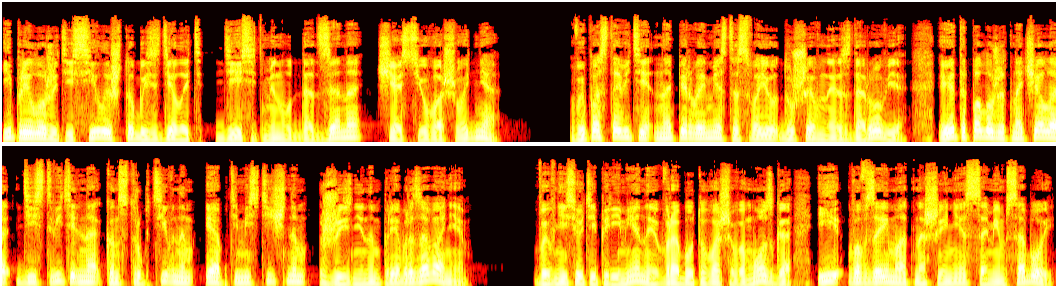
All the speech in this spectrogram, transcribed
и приложите силы, чтобы сделать 10 минут до дзена частью вашего дня. Вы поставите на первое место свое душевное здоровье, и это положит начало действительно конструктивным и оптимистичным жизненным преобразованиям. Вы внесете перемены в работу вашего мозга и во взаимоотношения с самим собой.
